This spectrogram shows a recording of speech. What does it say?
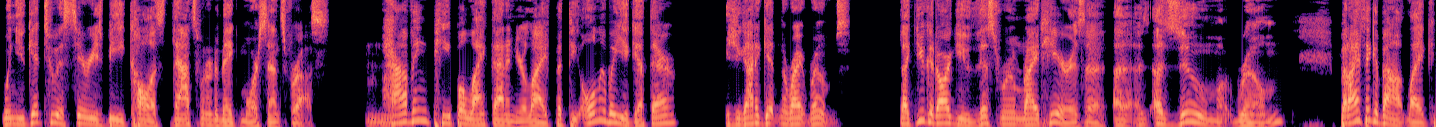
When you get to a series B, call us. That's when it'll make more sense for us. Mm-hmm. Having people like that in your life. But the only way you get there is you got to get in the right rooms. Like you could argue this room right here is a, a, a Zoom room, but I think about like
